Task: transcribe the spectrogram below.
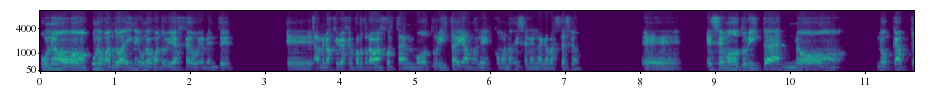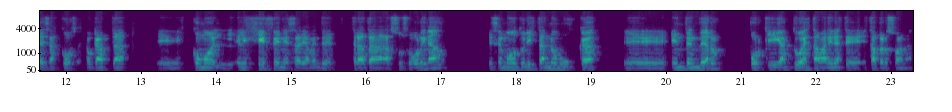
uno, uno cuando va a Disney, uno cuando viaja, obviamente eh, a menos que viaje por trabajo, está en modo turista, digámosle, como nos dicen en la capacitación. Eh, ese modo turista no, no capta esas cosas, no capta eh, cómo el, jefe necesariamente trata a su subordinado. Ese modo turista no busca entender por qué actúa de esta manera este, esta persona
